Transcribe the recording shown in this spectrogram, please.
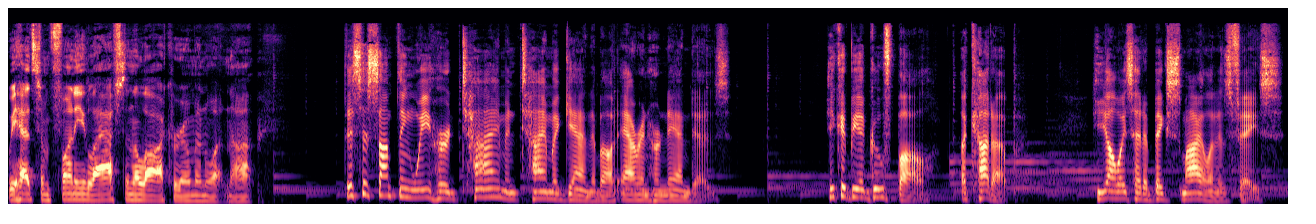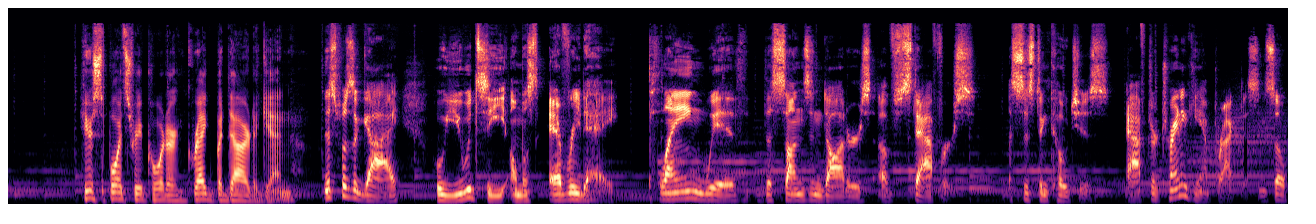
we had some funny laughs in the locker room and whatnot. This is something we heard time and time again about Aaron Hernandez. He could be a goofball, a cut up. He always had a big smile on his face. Here's sports reporter Greg Bedard again. This was a guy who you would see almost every day playing with the sons and daughters of staffers, assistant coaches after training camp practice. And so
